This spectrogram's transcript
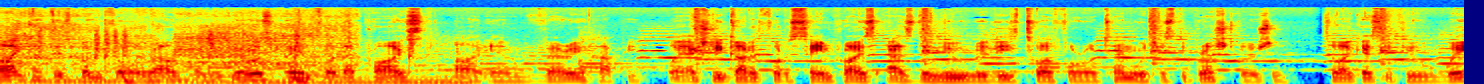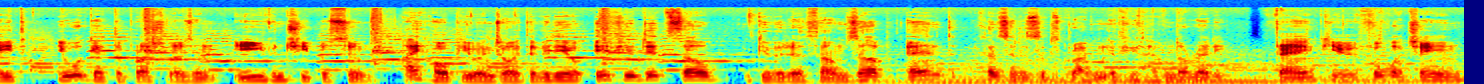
I got this buggy for around 100 euros and for that price I am very happy. Oh, I actually got it for the same price as the new release 12410 which is the brushed version. So I guess if you wait, you will get the brushed version even cheaper soon. I hope you enjoyed the video. If you did so, give it a thumbs up and consider subscribing if you haven't already. Thank you for watching.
